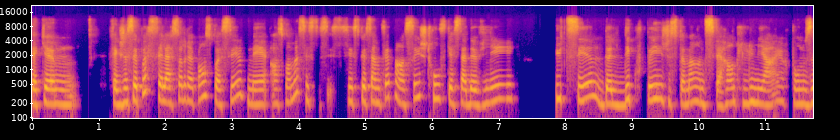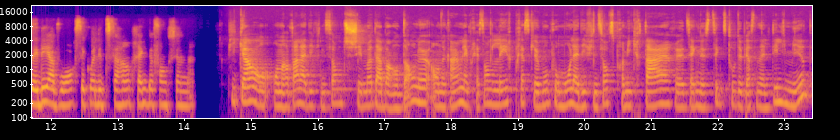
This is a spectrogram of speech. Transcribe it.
Fait que, hum, fait que je ne sais pas si c'est la seule réponse possible, mais en ce moment, c'est ce que ça me fait penser. Je trouve que ça devient utile de le découper justement en différentes lumières pour nous aider à voir c'est quoi les différentes règles de fonctionnement. Puis quand on, entend la définition du schéma d'abandon, on a quand même l'impression de lire presque mot pour mot la définition du premier critère euh, diagnostic du trouble de personnalité limite.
